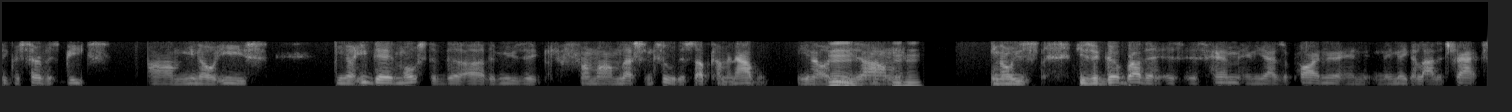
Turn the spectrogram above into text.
Secret Service Beats. Um, you know, he's you know, he did most of the uh the music from um Lesson Two, this upcoming album. You know, Mm, he's um mhm. you know, he's he's a good brother. It's it's him and he has a partner and, and they make a lot of tracks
